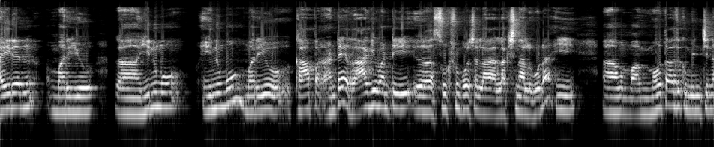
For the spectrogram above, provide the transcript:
ఐరన్ మరియు ఇనుము ఇనుము మరియు కాపర్ అంటే రాగి వంటి ఆ, సూక్ష్మ పోషక లక్షణాలు కూడా ఈ మోతాదుకు మించిన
